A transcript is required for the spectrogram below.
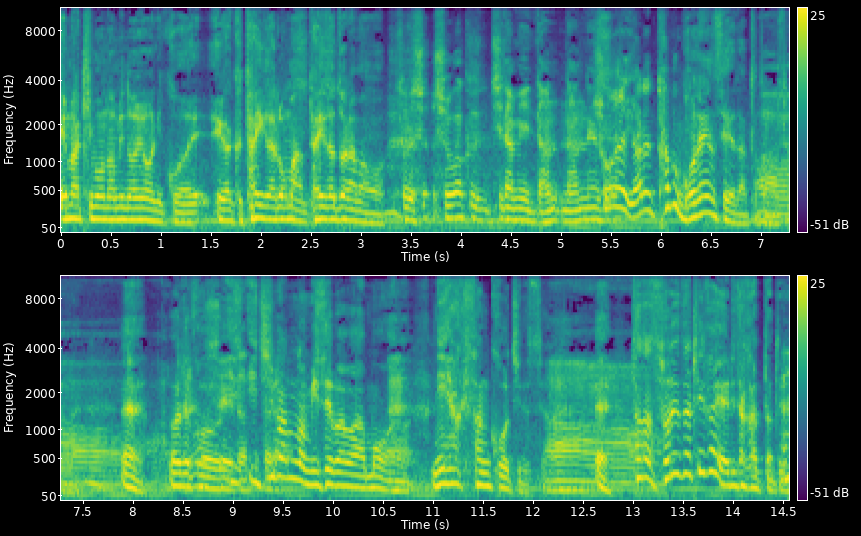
絵巻物見のようにこう描く大河ロマン大河ドラマを。それ小学ちなみに何何年生？小学あれ多分5年生だったと思うんですよね。ええ。それでこう一番の見せ場はもう、ええ、203コーチですよ、ええ、ただそれだけがやりたかったという。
